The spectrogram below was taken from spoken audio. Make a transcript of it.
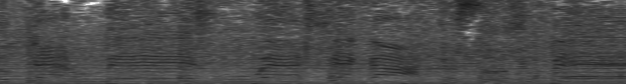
Eu quero mesmo é chegar. Eu sou jipeiro,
